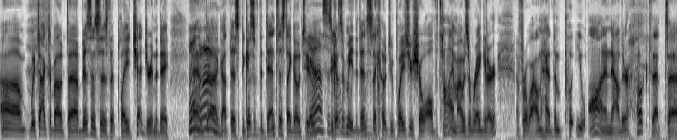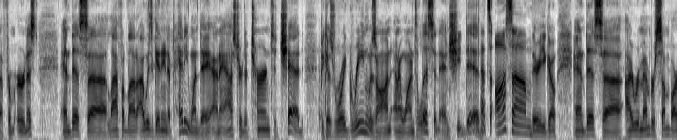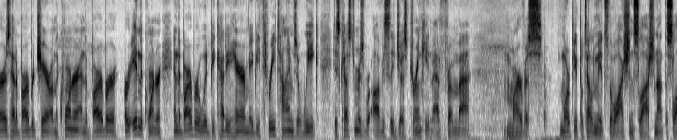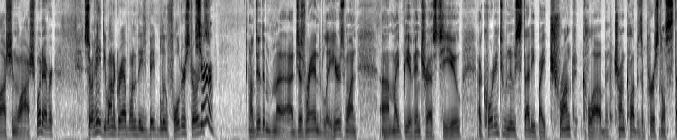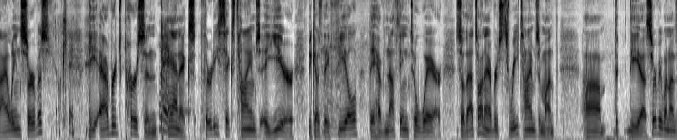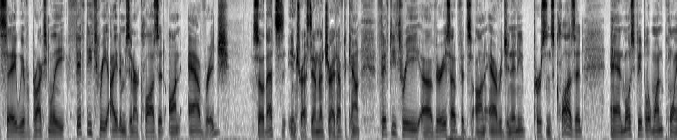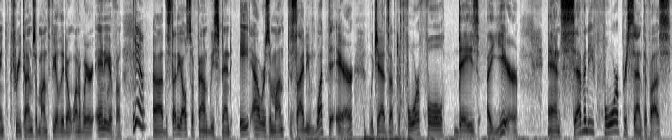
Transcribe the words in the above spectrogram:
um, we talked about uh, businesses that play Ched during the day. And uh, got this because of the dentist I go to. Yeah, because cool. of me, the dentist I go to plays your show all the time. I was a regular for a while and had them put you on, and now they're hooked. That uh, from Ernest. And this, uh, laugh out loud, I was getting a petty one day and I asked her to turn to Ched because Roy Green was on and I wanted to listen, and she did. That's awesome. There you go. And this, uh, I remember some bars had a barber chair on the corner, and the barber, or in the corner, and the barber would be cutting hair maybe three times a week. His customers were obviously just drinking. That from uh, Marvis. More people telling me it's the wash and slosh, not the slosh and wash. Whatever. So, hey, do you want to grab one of these big blue folder stories? Sure. I'll do them uh, just randomly. Here's one, uh, might be of interest to you. According to a new study by Trunk Club, Trunk Club is a personal styling service. Okay. The average person panics 36 times a year because they feel they have nothing to wear. So that's on average three times a month. Um, the the uh, survey went on to say we have approximately 53 items in our closet on average. So that's interesting. I'm not sure. I'd have to count 53 uh, various outfits on average in any person's closet. And most people at one point, three times a month, feel they don't want to wear any of them. Yeah. Uh, the study also found we spend eight hours a month deciding what to air, which adds up to four full days a year. And 74% of us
